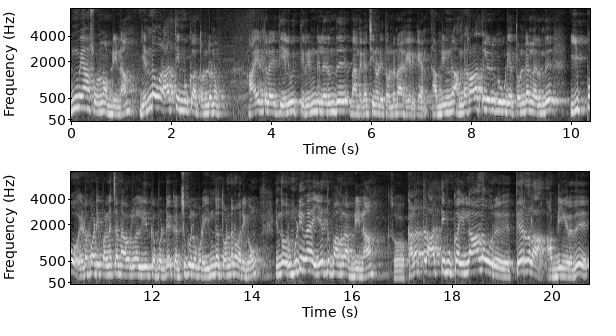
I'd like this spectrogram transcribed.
உண்மையாக சொல்லணும் அப்படின்னா எந்த ஒரு அதிமுக தொண்டனும் ஆயிரத்தி தொள்ளாயிரத்தி எழுவத்தி ரெண்டுலேருந்து நான் அந்த கட்சியினுடைய தொண்டனாக இருக்கேன். அப்படின்னு அந்த காலத்தில் இருக்கக்கூடிய தொண்டன்லேருந்து இப்போது எடப்பாடி பழனிசாமி அவர்களால் ஈர்க்கப்பட்டு கட்சிக்குள்ள போட இந்த தொண்டன் வரைக்கும் இந்த ஒரு முடிவை ஏற்றுப்பாங்களா அப்படின்னா ஸோ களத்தில் அதிமுக இல்லாத ஒரு தேர்தலா அப்படிங்கிறது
